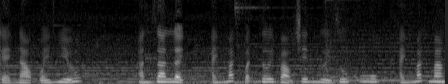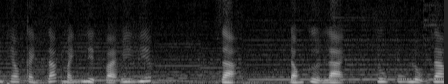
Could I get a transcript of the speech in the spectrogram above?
kẻ nào quấy nhiễu. Hắn ra lệnh, ánh mắt vẫn rơi vào trên người Du Phu, ánh mắt mang theo cảnh giác mãnh liệt và uy hiếp. Dạ, đóng cửa lại, Du Phu lộ ra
